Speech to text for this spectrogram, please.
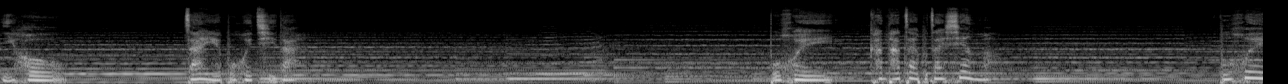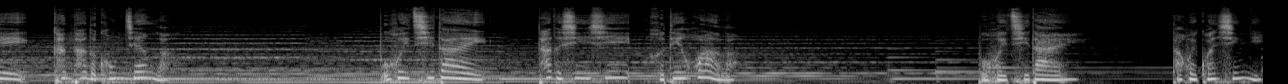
以后再也不会期待，不会看他在不在线了。不会看他的空间了，不会期待他的信息和电话了，不会期待他会关心你。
